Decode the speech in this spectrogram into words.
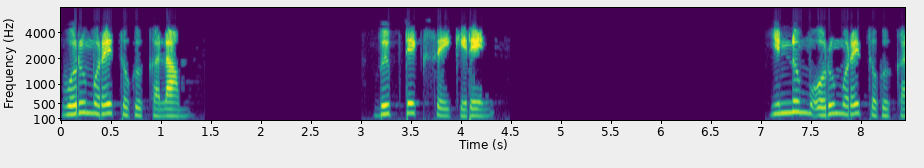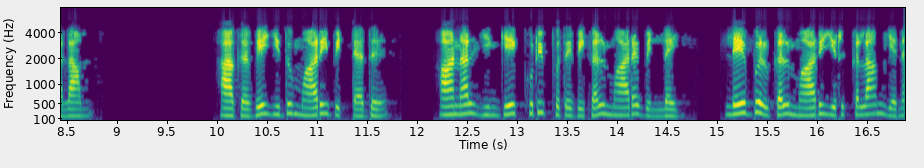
ஒரு முறை தொகுக்கலாம். பிப்டெக்ஸ் செய்கிறேன். இன்னும் ஒரு முறை தொகுக்கலாம். ஆகவே இது மாறிவிட்டது. ஆனால் இங்கே குறிப்புதவிகள் மாறவில்லை. லேபல்கள் மாறியிருக்கலாம் என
